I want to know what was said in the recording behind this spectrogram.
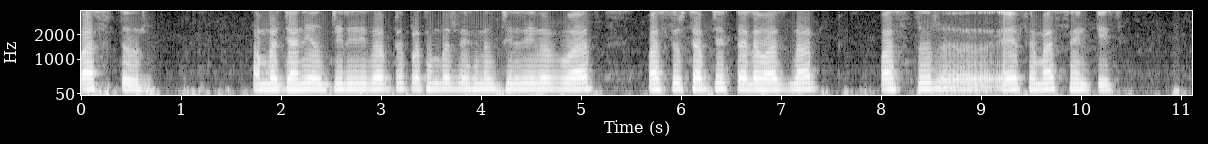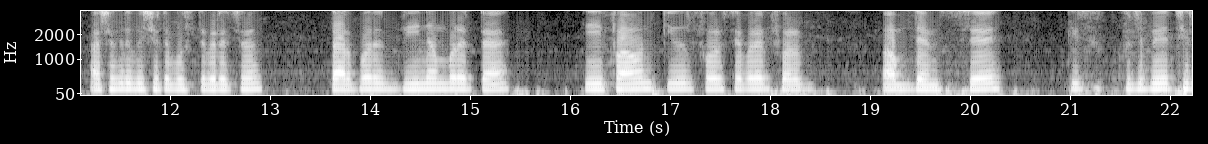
পাস্তুর আমরা জানি অক্সিলারি ভার্বটা প্রথম বসবে, এখানে auxiliary verb was Pasteur subject তাহলে was not Pasteur a famous scientist আশা করি বিষয়টা বুঝতে পেরেছ। তারপরে বি নম্বরেরটা he found cure for separate for of them সে কিছু খুঁজে পেয়েছিল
